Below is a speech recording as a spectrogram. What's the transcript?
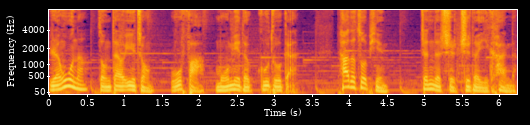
人物呢总带有一种无法磨灭的孤独感。他的作品真的是值得一看的。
